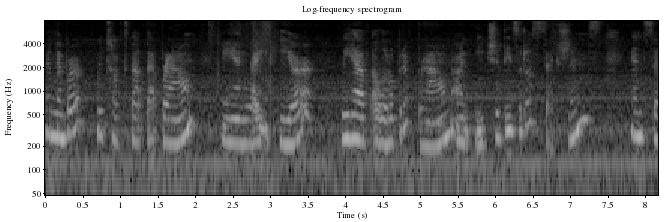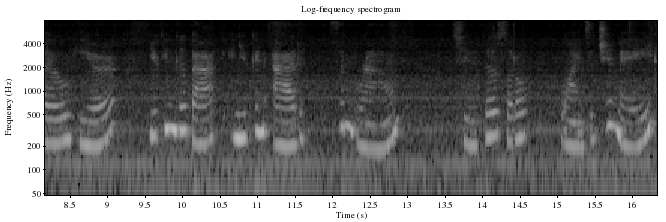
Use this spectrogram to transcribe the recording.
Remember, we talked about that brown and right here we have a little bit of brown on each of these little sections. And so here you can go back and you can add some brown to those little lines that you made.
